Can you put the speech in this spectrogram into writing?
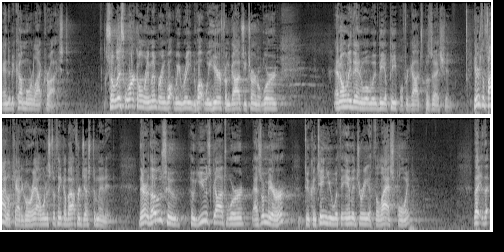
and to become more like Christ. So let's work on remembering what we read and what we hear from God's eternal word, and only then will we be a people for God's possession. Here's the final category I want us to think about for just a minute. There are those who, who use God's word as a mirror to continue with the imagery at the last point. They, they,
